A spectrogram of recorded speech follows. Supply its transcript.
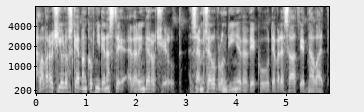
Hlava Rothschildovské bankovní dynastie Evelyn de Rothschild zemřel v Londýně ve věku 91 let.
